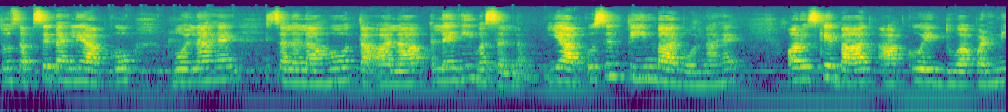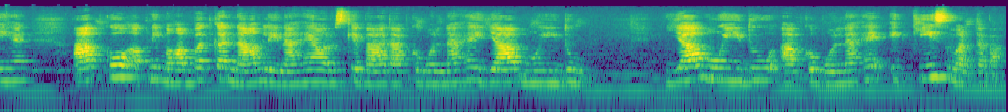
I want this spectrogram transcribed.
तो सबसे पहले आपको बोलना है, सल्लल्लाहु ताला अलैहि वसल्लम। ये आपको सिर्फ़ तीन बार बोलना है और उसके बाद आपको एक दुआ पढ़नी है। आपको अपनी मोहब्बत का नाम लेना है और उसके बाद आपको बोलना है, या मुईदू। या मुईदू आपको बोलना है 21 मरतबा।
